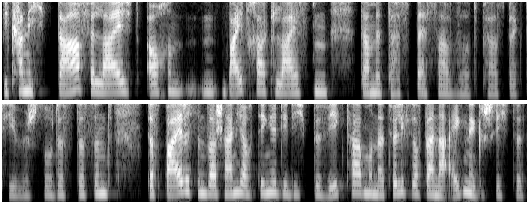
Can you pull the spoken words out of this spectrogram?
wie kann ich da vielleicht auch einen Beitrag leisten, damit das besser wird perspektivisch. So, das, das sind, das beides sind wahrscheinlich auch Dinge, die dich bewegt haben und natürlich ist auch deine eigene Geschichte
